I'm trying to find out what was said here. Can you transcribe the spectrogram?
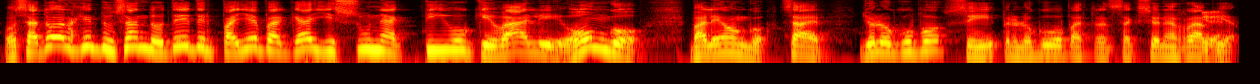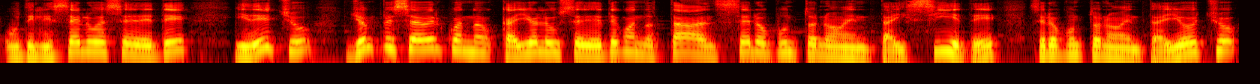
O sea, toda la gente usando Tether para allá y para acá, y es un activo que vale hongo. Vale hongo. O a ver, yo lo ocupo, sí, pero lo ocupo para transacciones rápidas. Utilicé el USDT y de hecho, yo empecé a ver cuando cayó el USDT cuando estaba en 0.97, 0.98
